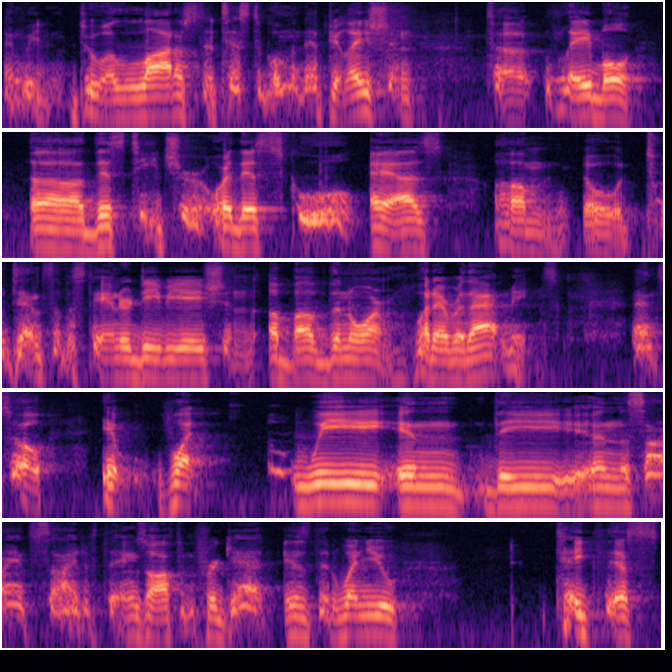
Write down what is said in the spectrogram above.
and we do a lot of statistical manipulation to label uh, this teacher or this school as um, oh, two tenths of a standard deviation above the norm, whatever that means. And so, it, what we in the in the science side of things often forget is that when you take this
